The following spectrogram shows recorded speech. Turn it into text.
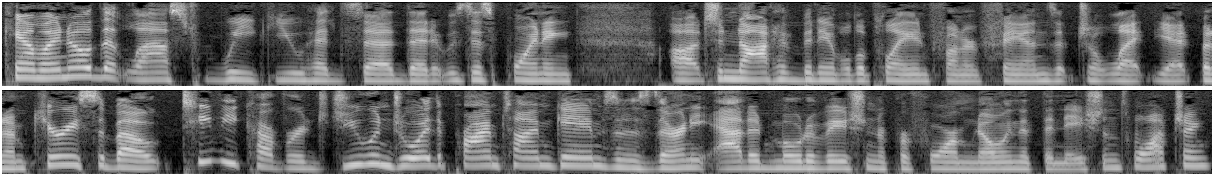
Cam, I know that last week you had said that it was disappointing uh, to not have been able to play in front of fans at Gillette yet, but I'm curious about TV coverage. Do you enjoy the primetime games, and is there any added motivation to perform knowing that the nation's watching?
